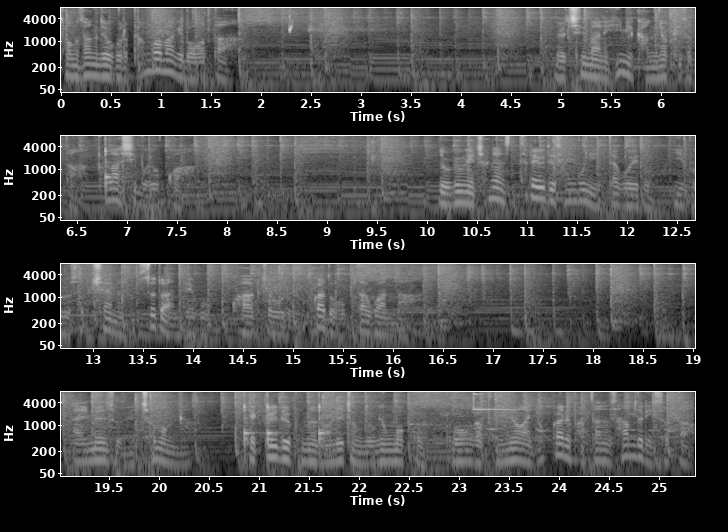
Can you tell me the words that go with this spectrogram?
정상적으로 평범하게 먹었다. 며칠 만에 힘이 강력해졌다. 플라시보 효과. 녹용에 천연 스테로이드 성분이 있다고 해도 입으로 섭취하면 흡수도 안 되고 과학적으로 효과도 없다고 한다. 알면서 왜 처먹냐? 댓글들 보면 어릴 적 녹용 먹고 무언가 분명한 효과를 봤다는 사람들이 있었다.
